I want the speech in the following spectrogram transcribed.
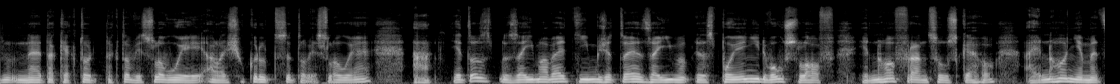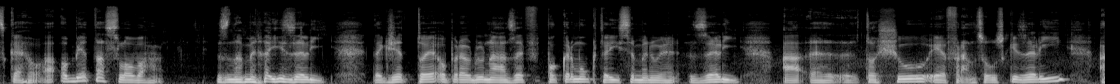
ne tak, jak to, tak to vyslovuji, ale šukrut se to vyslovuje a je to zajímavé tím, že to je zajímavé, spojení dvou slov, jednoho francouzského a jednoho německého a obě ta slova znamenají zelí. Takže to je opravdu název pokrmu, který se jmenuje zelí. A e, to šu je francouzsky zelí a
